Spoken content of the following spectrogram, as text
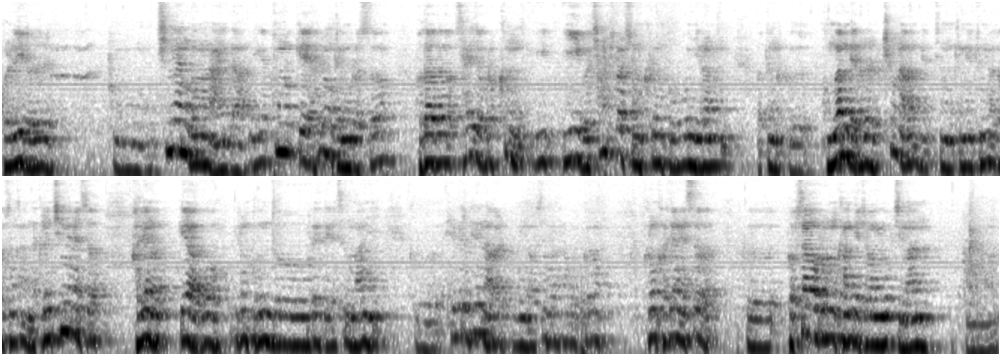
권리를 음, 침해하는 것은 아니다. 이게 폭넓게 활용됨으로써 보다 더 사회적으로 큰 이, 이익을 창출할 수 있는 그런 부분이라는 어떤 그 공감대를 키워나가는 게 저는 굉장히 중요하다고 생각합니다. 그런 측면에서 관련 업계하고 이런 부분들에 대해서는 많이 그 해결을 해 나갈 부분이라고 생각하고 있고요. 그런 과정에서 그 법상으로는 관계 조항이 없지만 어,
